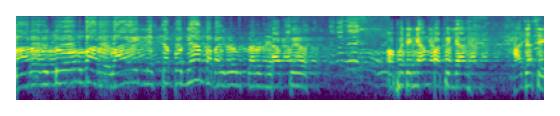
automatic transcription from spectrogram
বারো হয়তো বারো। ওয়াইড লেফট স্টাম্প নিয়াম বা বাইরের কারণে অফাইতে নিয়াম বা ফিল্ডার হাজ আছে।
